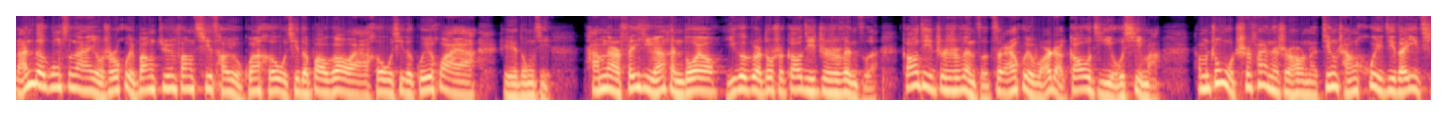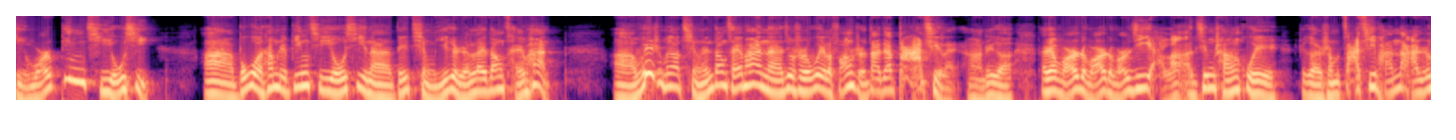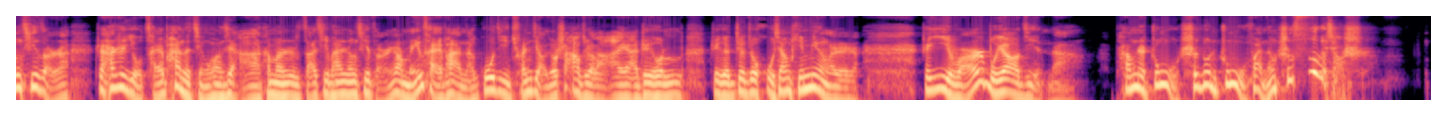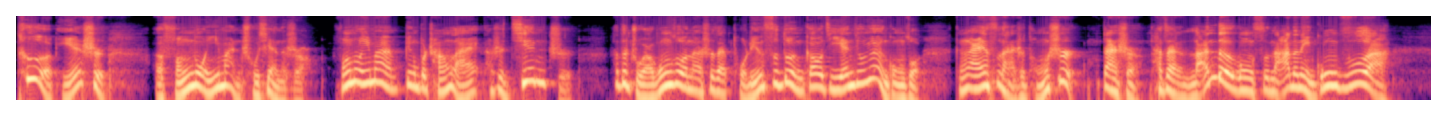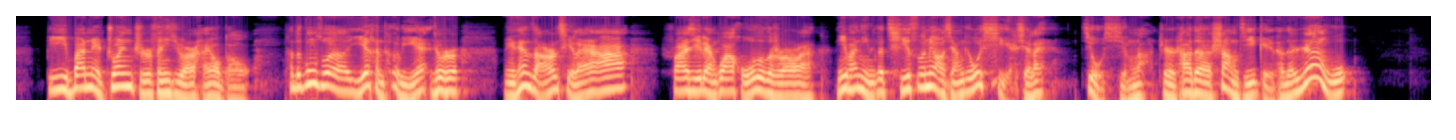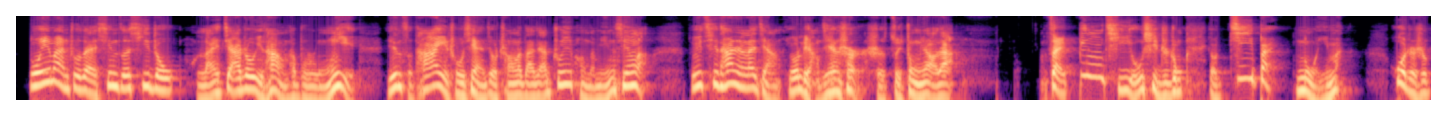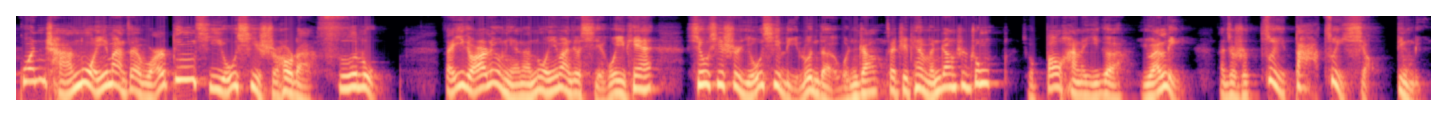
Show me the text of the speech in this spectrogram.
兰德公司呢，有时候会帮军方起草有关核武器的报告呀、核武器的规划呀这些东西。他们那儿分析员很多哟，一个个都是高级知识分子。高级知识分子自然会玩点高级游戏嘛。他们中午吃饭的时候呢，经常汇集在一起玩兵棋游戏啊。不过他们这兵棋游戏呢，得请一个人来当裁判。啊，为什么要请人当裁判呢？就是为了防止大家打起来啊！这个大家玩着玩着玩急眼了，经常会这个什么砸棋盘呐、扔棋子啊。这还是有裁判的情况下啊，他们是砸棋盘、扔棋子要是没裁判呢，估计拳脚就上去了。哎呀，这个这个就就互相拼命了。这是这一玩不要紧的，他们这中午吃顿中午饭能吃四个小时，特别是呃冯诺依曼出现的时候，冯诺依曼并不常来，他是兼职。他的主要工作呢是在普林斯顿高级研究院工作，跟爱因斯坦是同事。但是他在兰德公司拿的那工资啊，比一般那专职分析员还要高。他的工作也很特别，就是每天早上起来啊，刷洗脸、刮胡子的时候啊，你把你那个奇思妙想给我写下来就行了。这是他的上级给他的任务。诺伊曼住在新泽西州，来加州一趟他不容易，因此他一出现就成了大家追捧的明星了。对于其他人来讲，有两件事是最重要的：在兵棋游戏之中要击败诺伊曼，或者是观察诺伊曼在玩兵棋游戏时候的思路。在一九二六年呢，诺伊曼就写过一篇休息室游戏理论的文章，在这篇文章之中就包含了一个原理，那就是最大最小定理。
